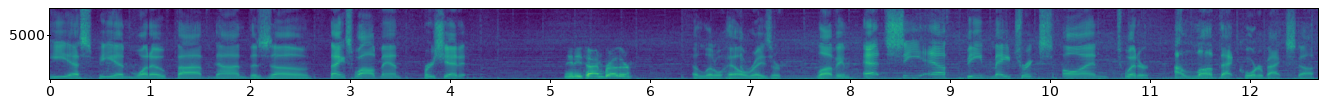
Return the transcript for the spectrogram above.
ESPN 1059 The Zone. Thanks, Wild Man. Appreciate it. Anytime, brother. A little Hellraiser. Love him. At CFB Matrix on Twitter. I love that quarterback stuff.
